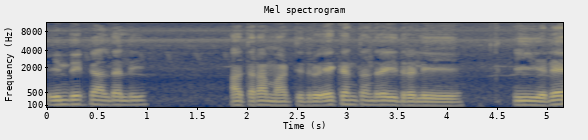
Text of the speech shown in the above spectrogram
ಹಿಂದಿನ ಕಾಲದಲ್ಲಿ ಆ ಥರ ಮಾಡ್ತಿದ್ರು. ಏಕಂತಂದರೆ ಇದರಲ್ಲಿ ಈ ಎಲೆ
